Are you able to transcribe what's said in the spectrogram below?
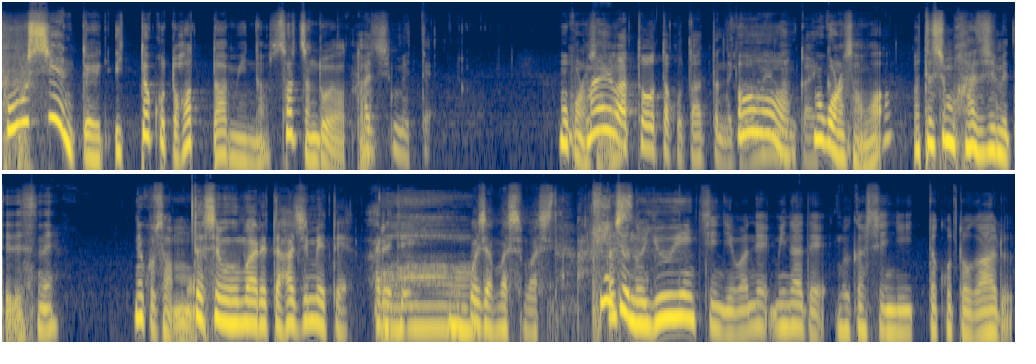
甲子園って行ったことあった？みんな。さっちゃんどうだった？初めて。もこなさん前は通ったことあったんだけどねもこなさんは？私も初めてですね猫さんも。私も生まれて初めてあれでお邪魔しました。近所の遊園地にはねみんなで昔に行ったことがある。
